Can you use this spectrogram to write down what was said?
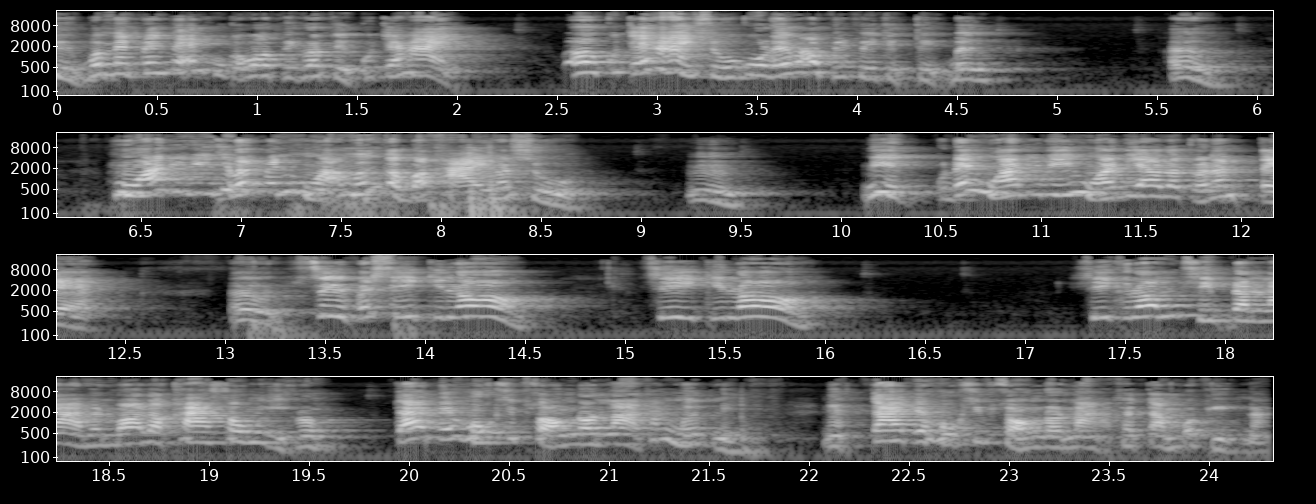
ถือๆว่ามันแพงๆกูก็ว่าปิดว่าถือกูจะให้ เออกูจะให้สูกูเลยว่าเอาปิดๆถือๆเบิ่งเออ หัวดีๆที่มันเป็นหัวมึงกับว่าขายมาสู่ อืม นี่ได้หัวดีๆหัวเดียวแล้วก็นั่นแตก เออ ซื้อไปสี่กิโลสี่กิโลสี่กิโลสิบดอลลาร์เป็นบอราคาส่งอีกหรอจ่ายไปหกสิบสองดอลลาร์ทั้งหมดนี่เนี่ยจ่ายไปหกสิบสองดอลลาร์ถ้าจำว่าผิดนะ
